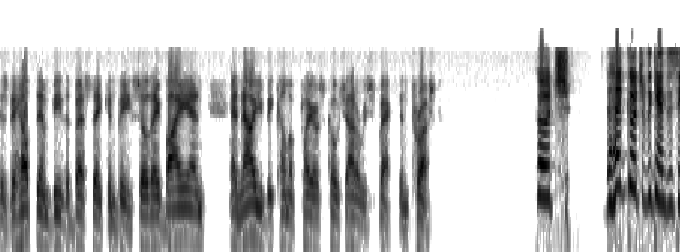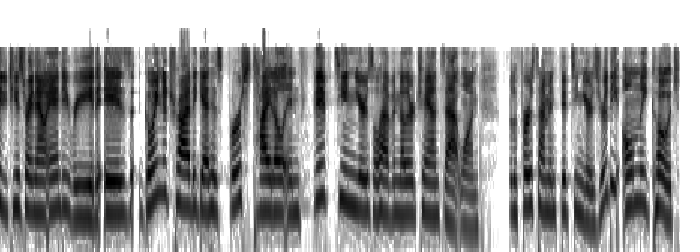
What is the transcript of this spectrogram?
is to help them be the best they can be. So they buy in, and now you become a players coach out of respect and trust. Coach, the head coach of the Kansas City Chiefs right now, Andy Reid, is going to try to get his first title in 15 years. He'll have another chance at one for the first time in 15 years. You're the only coach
